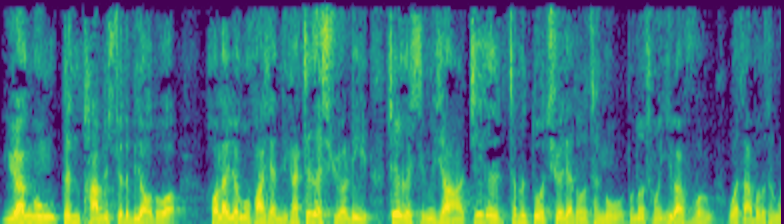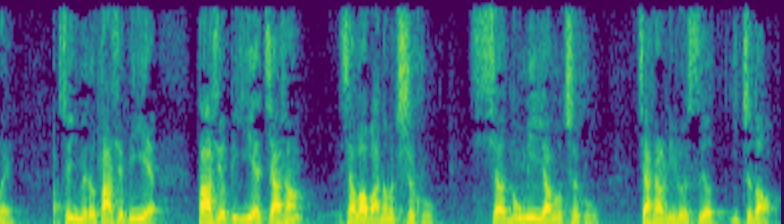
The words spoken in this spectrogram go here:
员工跟他们学的比较多。后来员工发现，你看这个学历、这个形象、这个这么多缺点都能成功，都能成为亿万富翁，我咋不能成为？所以你们都大学毕业，大学毕业加上像老板那么吃苦，像农民一样能吃苦，加上理论师要一指导，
